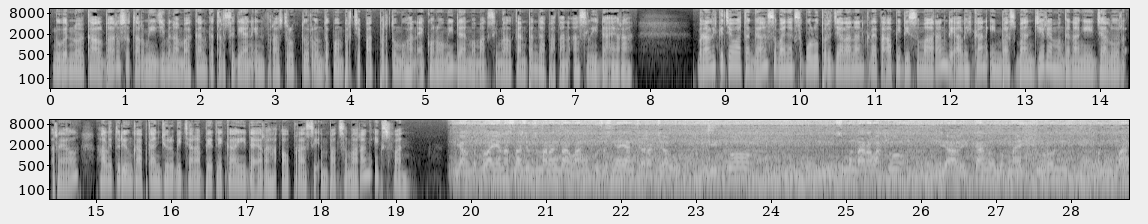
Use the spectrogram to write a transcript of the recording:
Gubernur Kalbar Sutarmiji menambahkan ketersediaan infrastruktur untuk mempercepat pertumbuhan ekonomi dan memaksimalkan pendapatan asli daerah. Beralih ke Jawa Tengah, sebanyak 10 perjalanan kereta api di Semarang dialihkan imbas banjir yang menggenangi jalur rel. Hal itu diungkapkan juru bicara PT KAI Daerah Operasi 4 Semarang, Xvan. Ya, untuk pelayanan stasiun Semarang Tawang, khususnya yang jarak jauh, itu sementara waktu dialihkan untuk naik turun penumpang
